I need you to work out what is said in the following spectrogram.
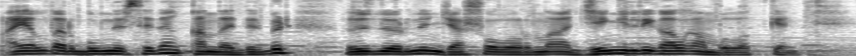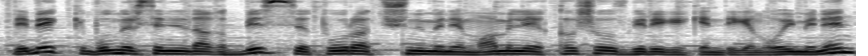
аялдар бул нерседен кандайдыр бир өзлөрүнүн жашоолоруна жеңилдик алган болот экен. Демек бул нерсени дагы биз туура түшүнүү менен мамиле кылыш керек экен деген ой менен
